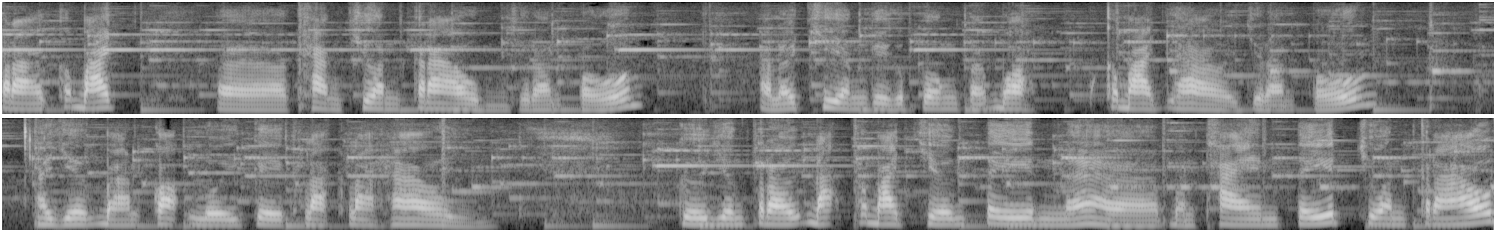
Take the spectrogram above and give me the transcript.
ប្រើក្បាច់ ខាងជន់ក្រោមច្រើនពោឥឡូវជាងគេកំពុងតែបោះក្បាច់ហើយច្រើនពោហើយយើងបានកក់លុយគេខ្លះខ្លះហើយគឺយើងត្រូវដាក់ក្បាច់ជើងទេនណាបន្ថែមទៀតជួនក្រោម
